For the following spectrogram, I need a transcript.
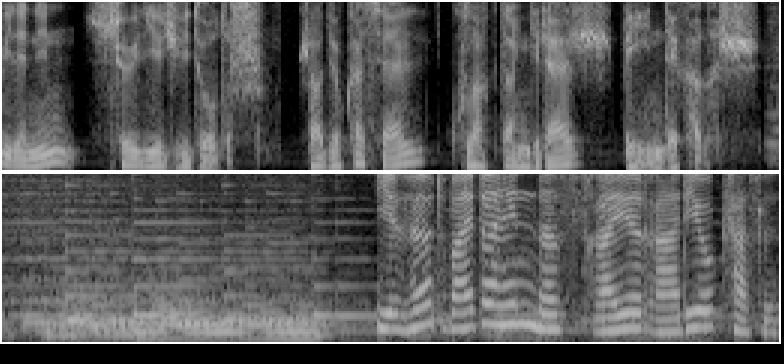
bilenin söyleyeceği de olur. Radyo Kassel kulaktan girer, beyinde kalır. Ihr hört weiterhin das freie Radio Kassel.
